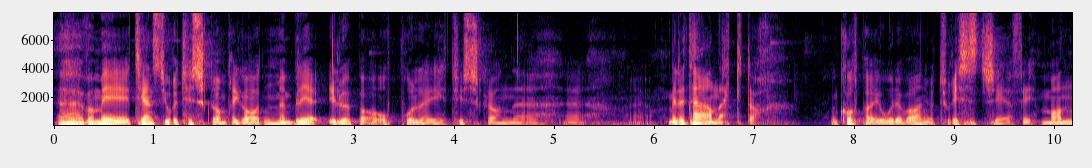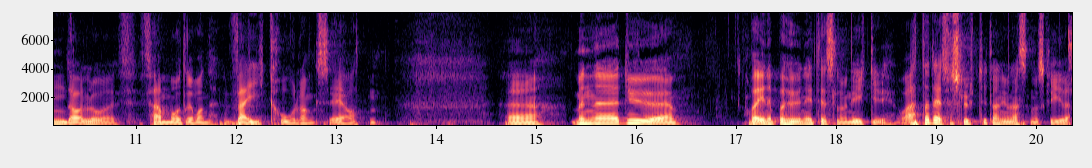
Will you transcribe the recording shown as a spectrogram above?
Eh, var med, Tjenestegjorde i Tyskland-brigaden, men ble i løpet av oppholdet i Tyskland eh, militærnekter. En kort periode var han jo turistsjef i Mandal, og fem år drev han veikro langs E18. Eh, men du var inne på hun i Tessaloniki. Og etter det så sluttet han jo nesten å skrive.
